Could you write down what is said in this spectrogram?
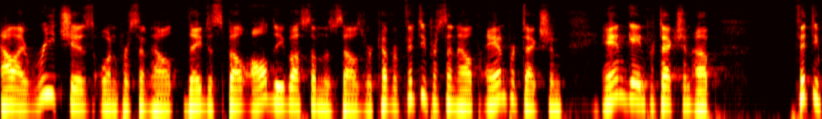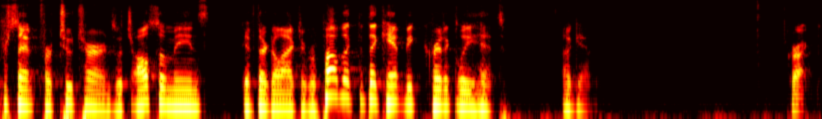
ally reaches 1% health, they dispel all debuffs on themselves, recover 50% health and protection, and gain protection up 50% for two turns, which also means if they're Galactic Republic that they can't be critically hit again. Correct.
